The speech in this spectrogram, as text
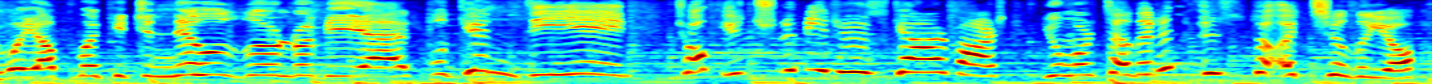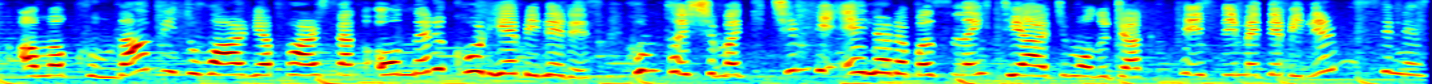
Yuva yapmak için ne huzurlu bir yer. Bugün değil. Çok güçlü bir rüzgar var. Yumurtaların üstü açılıyor. Ama kumdan bir duvar yaparsak onları koruyabiliriz. Kum taşımak için bir el arabasına ihtiyacım olacak. Teslim edebilir misiniz?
